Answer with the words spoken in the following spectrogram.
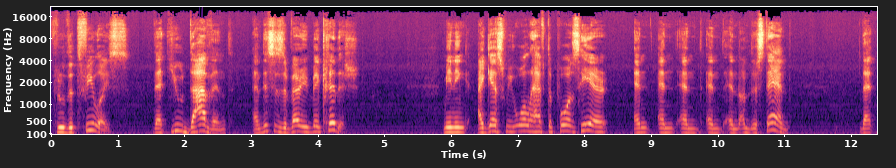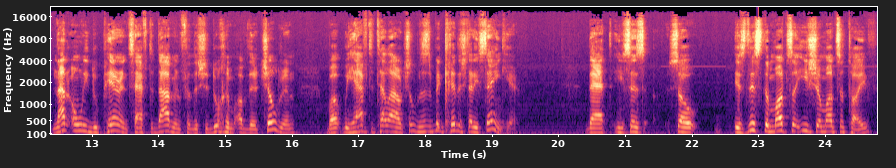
through the tefillos that you davened, and this is a very big chiddush. Meaning, I guess we all have to pause here and and and and and understand that not only do parents have to daven for the shidduchim of their children, but we have to tell our children. This is a big chiddush that he's saying here. That he says, so is this the matzah isha matzah toiv?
